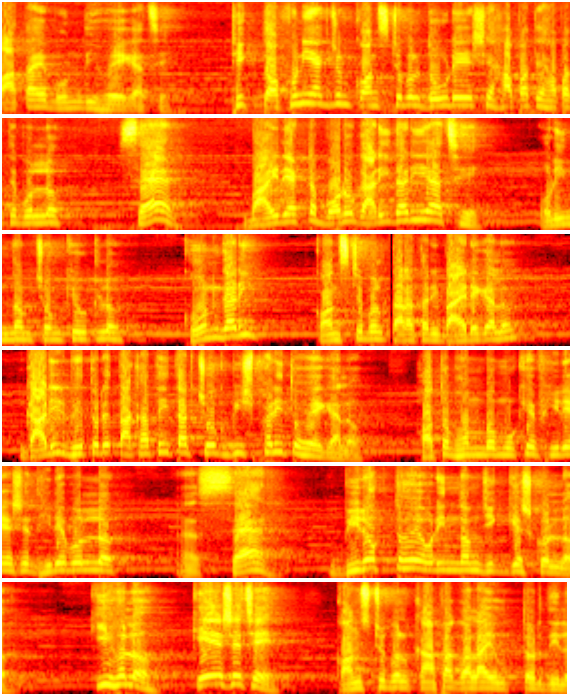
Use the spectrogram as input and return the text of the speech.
পাতায় বন্দী হয়ে গেছে। ঠিক তখনই একজন কনস্টেবল দৌড়ে এসে হাঁপাতে হাঁপাতে বলল, স্যার, বাইরে একটা বড় গাড়ি দাঁড়িয়ে আছে। অরিন্দম চমকে উঠল, কোন গাড়ি? কনস্টেবল তাড়াতাড়ি বাইরে গেল। গাড়ির ভেতরে তাকাতেই তার চোখ বিস্ফারিত হয়ে গেল। হতভম্ব মুখে ফিরে এসে ধীরে বলল, স্যার। বিরক্ত হয়ে অরিন্দম জিজ্ঞেস করল, কি হলো? কে এসেছে? কনস্টেবল কাঁপা গলায় উত্তর দিল,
